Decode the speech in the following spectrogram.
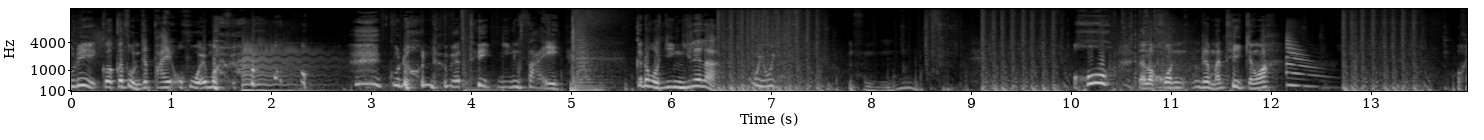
ดูดิกกระสุนจะไป โอ้โหไอ้หมดกูโดนเมทิกยิงใส่ กระโดดยิงยี้เลยล่ะอุ้ยอุ้ยอื้หือโอ้โหแต่ละคนเดือมันทิกจังวะ โอเค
